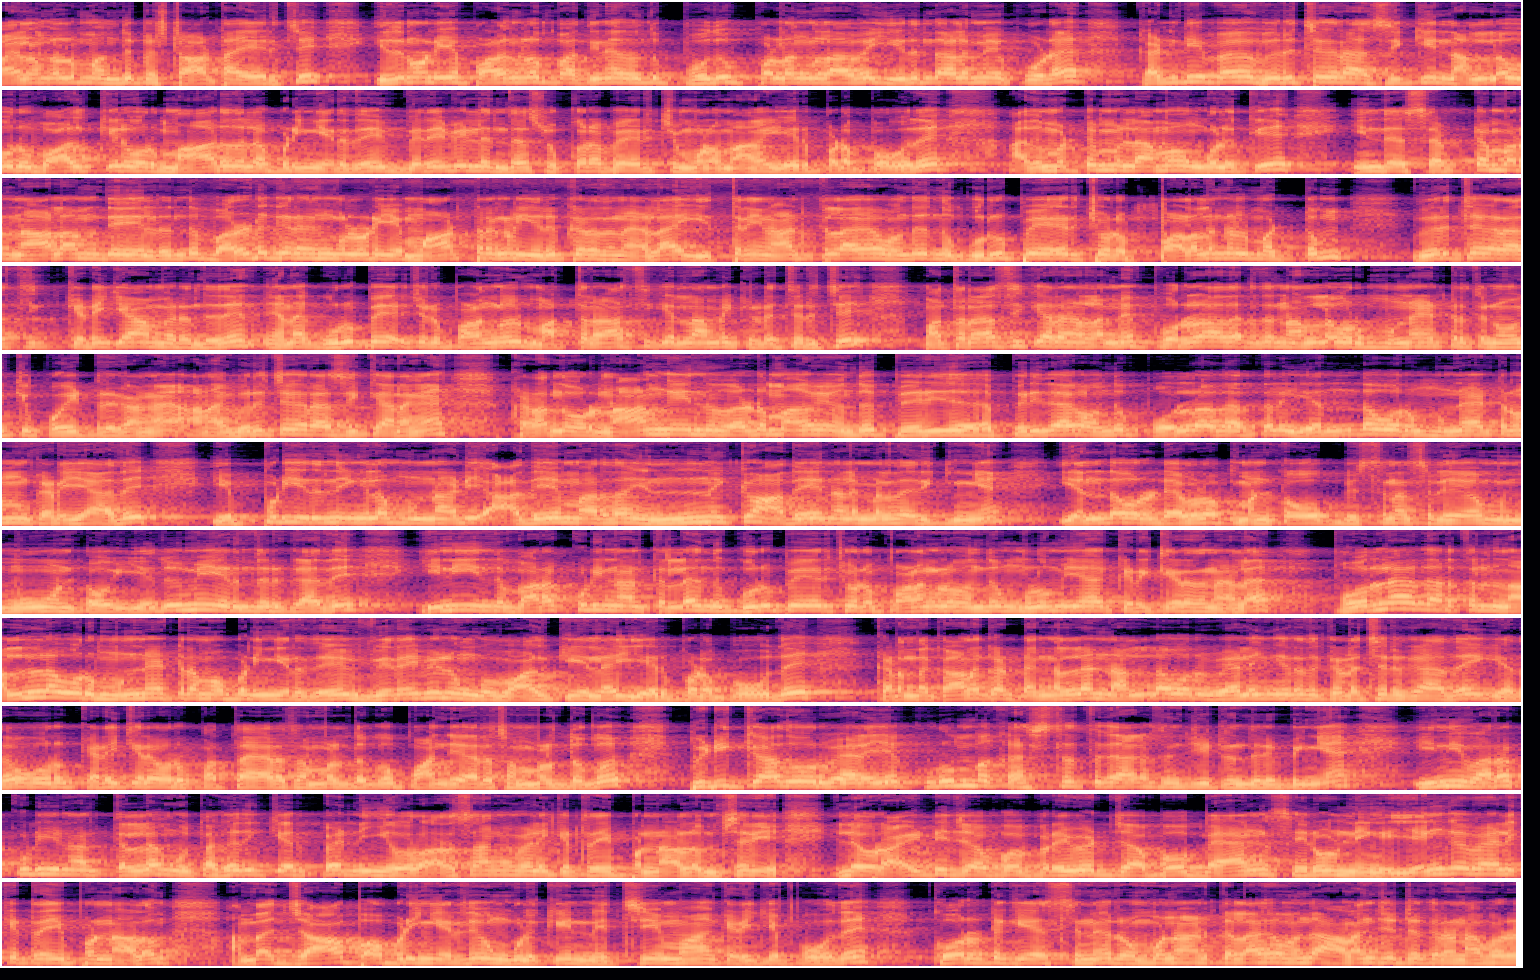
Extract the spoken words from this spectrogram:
பலன்களும் வந்து இப்போ ஸ்டார்ட் ஆயிருச்சு. இதனுடைய பலன்களும் பார்த்தீங்கன்னா வந்து பொது பலன்களாகவே இருந்தாலுமே கூட கண்டிப்பாக விருச்சக ராசிக்கு நல்ல ஒரு வாழ்க்கையில் ஒரு மாறுதல் அப்படிங்கிறது விரைவில் இந்த சுக்கர பயிற்சி மூலமாக ஏற்பட போகுது அது மட்டும் இல்லாமல் உங்களுக்கு இந்த செப்டம்பர் நாலாம் தேதியிலிருந்து வருட கிரகங்களுடைய மாற்றங்கள் இருக்கிறதுனால இத்தனை நாட்களாக வந்து இந்த குரு பெயர்ச்சியோட பலன்கள் மட்டும் விருச்சக ராசிக்கு கிடைக்காம இருந்தது. ஏன்னா குரு பெயர்ச்சியோட பலன்கள் மற்ற ராசிக்கு எல்லாமே கிடைச்சிருச்சு. மற்ற ராசிக்காரங்க எல்லாமே பொருளாதாரத்தை நல்ல ஒரு முன்னேற்றத்தை நோக்கி போயிட்டு இருக்காங்க ஆனால் விருச்சக ராசிக்காரங்க கடந்த ஒரு நான்கைந்து வருடமாகவே வந்து பெரிய பெரிதாக வந்து பொருளாதாரத்தில் எந்த ஒரு முன்னேற்றமும் கிடையாது. எப்படி இருந்தீங்களோ முன்னாடி அதே மாதிரி தான் இன்றைக்கும் அதே நிலைமையில தான் இருக்கீங்க. எந்த ஒரு டெவலப்மெண்ட்டோ பிஸ்னஸ்லையோ மூவ்மெண்ட்டோ எதுவுமே இருந்திருக்காது. இனி இந்த வரக்கூடிய நாட்களில் இந்த குரு பெயர்ச்சியோட பலன்கள் வந்து முழுமையாக கிடைக்கிறதுனால பொருளாதாரத்தில் நல்ல ஒரு முன்னேற்றம் அப்படிங்கிறது விரைவில் உங்கள் வாழ்க்கையில் ஏற்பட போகுது. கடந்த காலகட்டங்களில் நல்ல ஒரு வேலைங்கிறது கிடைச்சிருக்காது. ஏதோ ஒரு கிடைக்கிற ஒரு பத்தாயிரம் சம்பளத்துக்கோ பாஞ்சாயிரம் சம்பளத்துக்கோ பிடிக்காத ஒரு வேலையை குடும்ப கஷ்டத்துக்காக செஞ்சுட்டு இருந்திருப்பீங்க. இனி வரக்கூடிய நாட்களில் உங்கள் தகுதிக்கேற்ப நீங்கள் ஒரு அரசாங்க வேலைக்கு ட்ரை பண்ணாலும் சரி இல்லை ஒரு ஐடி ஜாப்போ ப்ரைவேட் ஜாப்போ பேங்க் சைடும் நீங்கள் எங்கே வேலைக்கு ட்ரை பண்ணாலும் அந்த ஜாப் அப்படிங்கிறது உங்களுக்கு நிச்சயமாக கிடைக்க போகுது. கோர்ட்டு கேஸ்னு ரொம்ப நாட்களாக வந்து அலைஞ்சிட்டு இருக்கிற நபர்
